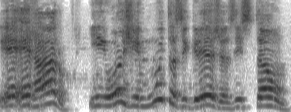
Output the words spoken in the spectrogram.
É, é raro. E hoje muitas igrejas estão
